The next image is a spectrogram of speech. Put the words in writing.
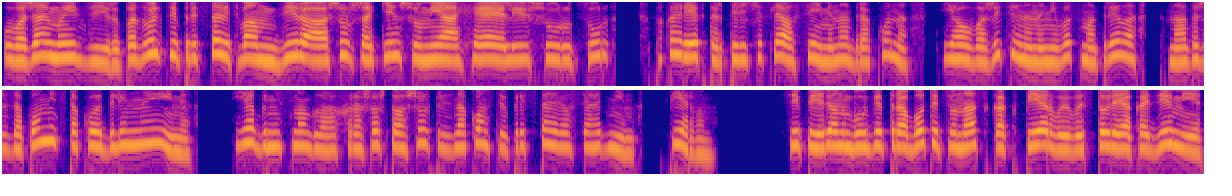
Уважаемые диры, позвольте представить вам дира Ашур Шакин Шумия Хели Шуруцур. Пока ректор перечислял все имена дракона, я уважительно на него смотрела. Надо же запомнить такое длинное имя. Я бы не смогла. Хорошо, что Ашур при знакомстве представился одним, первым. Теперь он будет работать у нас как первый в истории Академии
